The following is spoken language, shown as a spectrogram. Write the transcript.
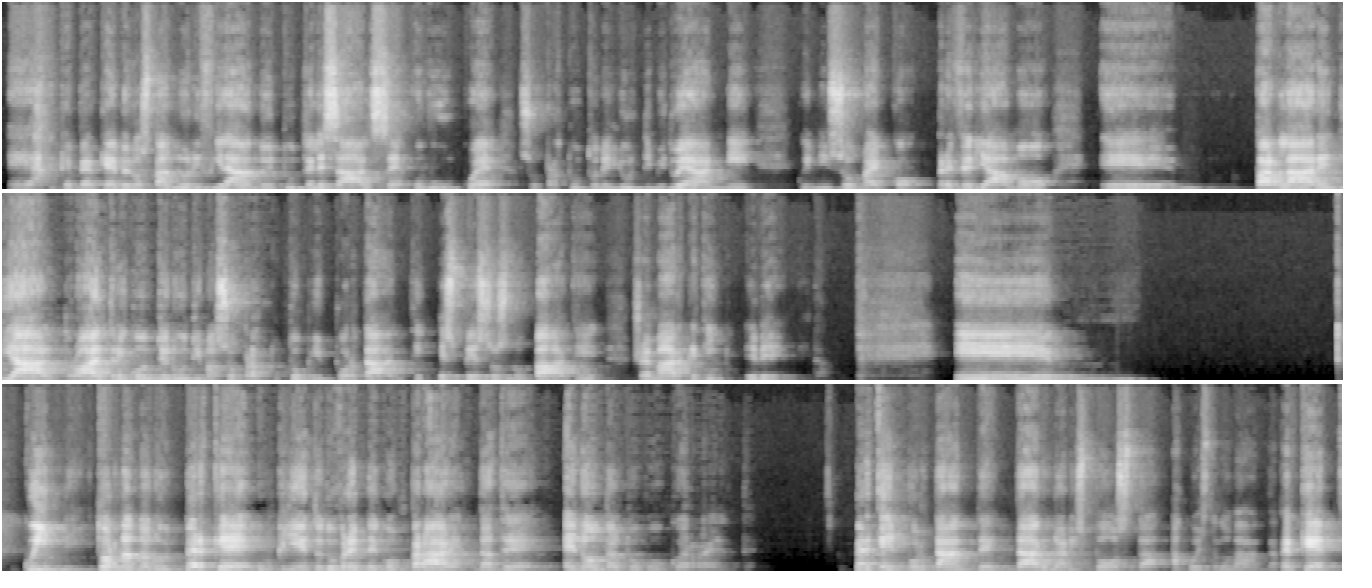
E anche perché ve lo stanno rifilando in tutte le salse, ovunque, soprattutto negli ultimi due anni. Quindi, insomma, ecco, preferiamo eh, parlare di altro, altri contenuti, ma soprattutto più importanti e spesso snobbati, cioè marketing e vendita. E ehm, quindi, tornando a noi, perché un cliente dovrebbe comprare da te e non dal tuo concorrente? Perché è importante dare una risposta a questa domanda? Perché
